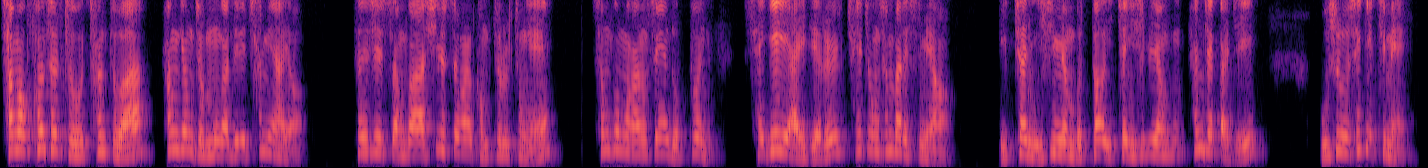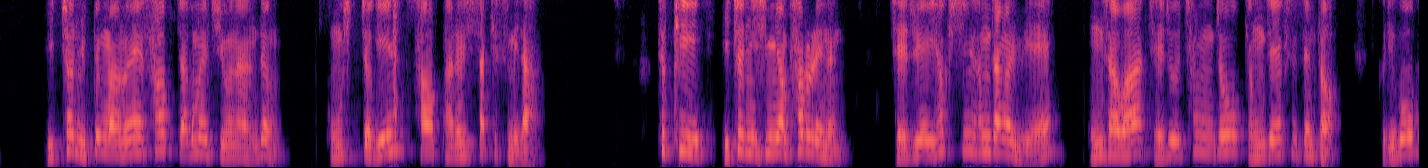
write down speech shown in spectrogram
창업 컨설턴트와 환경 전문가들이 참여하여 현실성과 실효성을 검토를 통해 성공 가능성이 높은 3개의 아이디어를 최종 선발했으며 2020년부터 2021년 현재까지 우수 3개 팀에 2,600만 원의 사업 자금을 지원하는 등 공식적인 사업화를 시작했습니다. 특히 2020년 8월에는 제주의 혁신 성장을 위해 공사와 제주 창조 경제혁신센터 그리고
